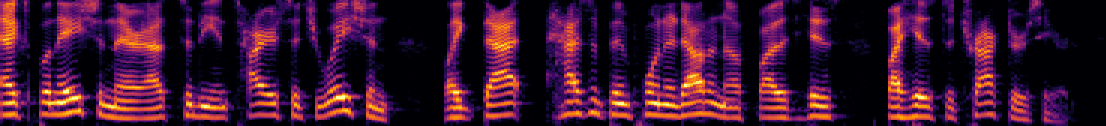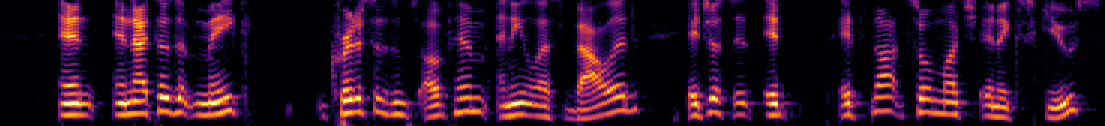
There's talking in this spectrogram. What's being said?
explanation there as to the entire situation like that hasn't been pointed out enough by his by his detractors here. And and that doesn't make criticisms of him any less valid. It just it, it it's not so much an excuse.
